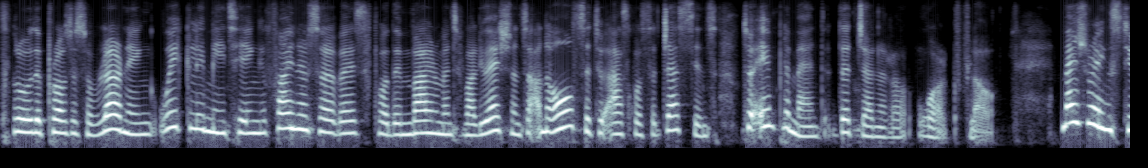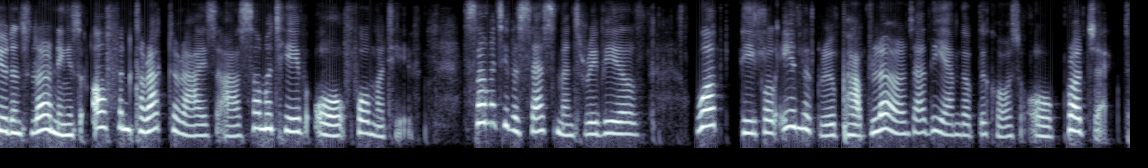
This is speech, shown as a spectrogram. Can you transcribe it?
through the process of learning, weekly meeting, final surveys for the environment evaluations, and also to ask for suggestions to implement the general workflow. Measuring students' learning is often characterized as summative or formative. Summative assessment reveals what people in the group have learned at the end of the course or project.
